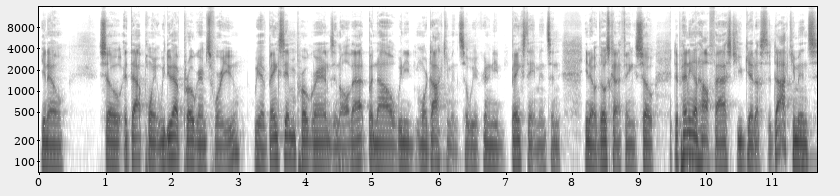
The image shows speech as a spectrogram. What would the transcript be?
You know, so at that point, we do have programs for you. We have bank statement programs and all that, but now we need more documents. So we're going to need bank statements and you know those kind of things. So depending on how fast you get us the documents,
